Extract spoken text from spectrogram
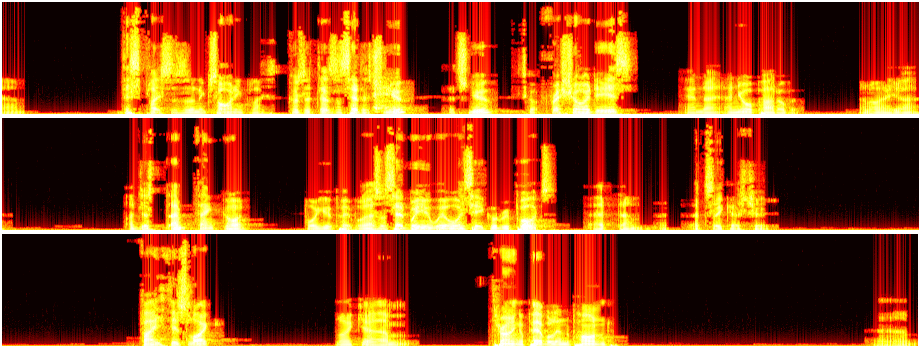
um, this place is an exciting place because, it, as I said, it's new. It's new. It's got fresh ideas, and uh, and you're part of it. And I uh, I just um, thank God for you people. As I said, we we always hear good reports at um, at, at Seacoast Church. Faith is like like um, throwing a pebble in the pond. Um,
